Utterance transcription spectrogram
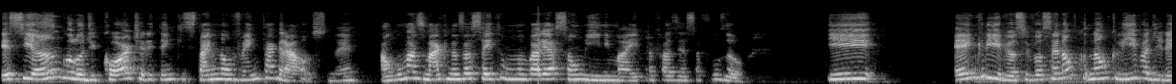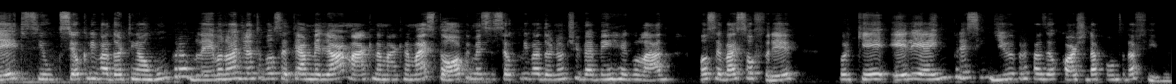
esse ângulo de corte, ele tem que estar em 90 graus, né? Algumas máquinas aceitam uma variação mínima aí para fazer essa fusão. E é incrível, se você não, não cliva direito, se o seu clivador tem algum problema, não adianta você ter a melhor máquina, a máquina mais top, mas se o seu clivador não estiver bem regulado, você vai sofrer, porque ele é imprescindível para fazer o corte da ponta da fibra.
